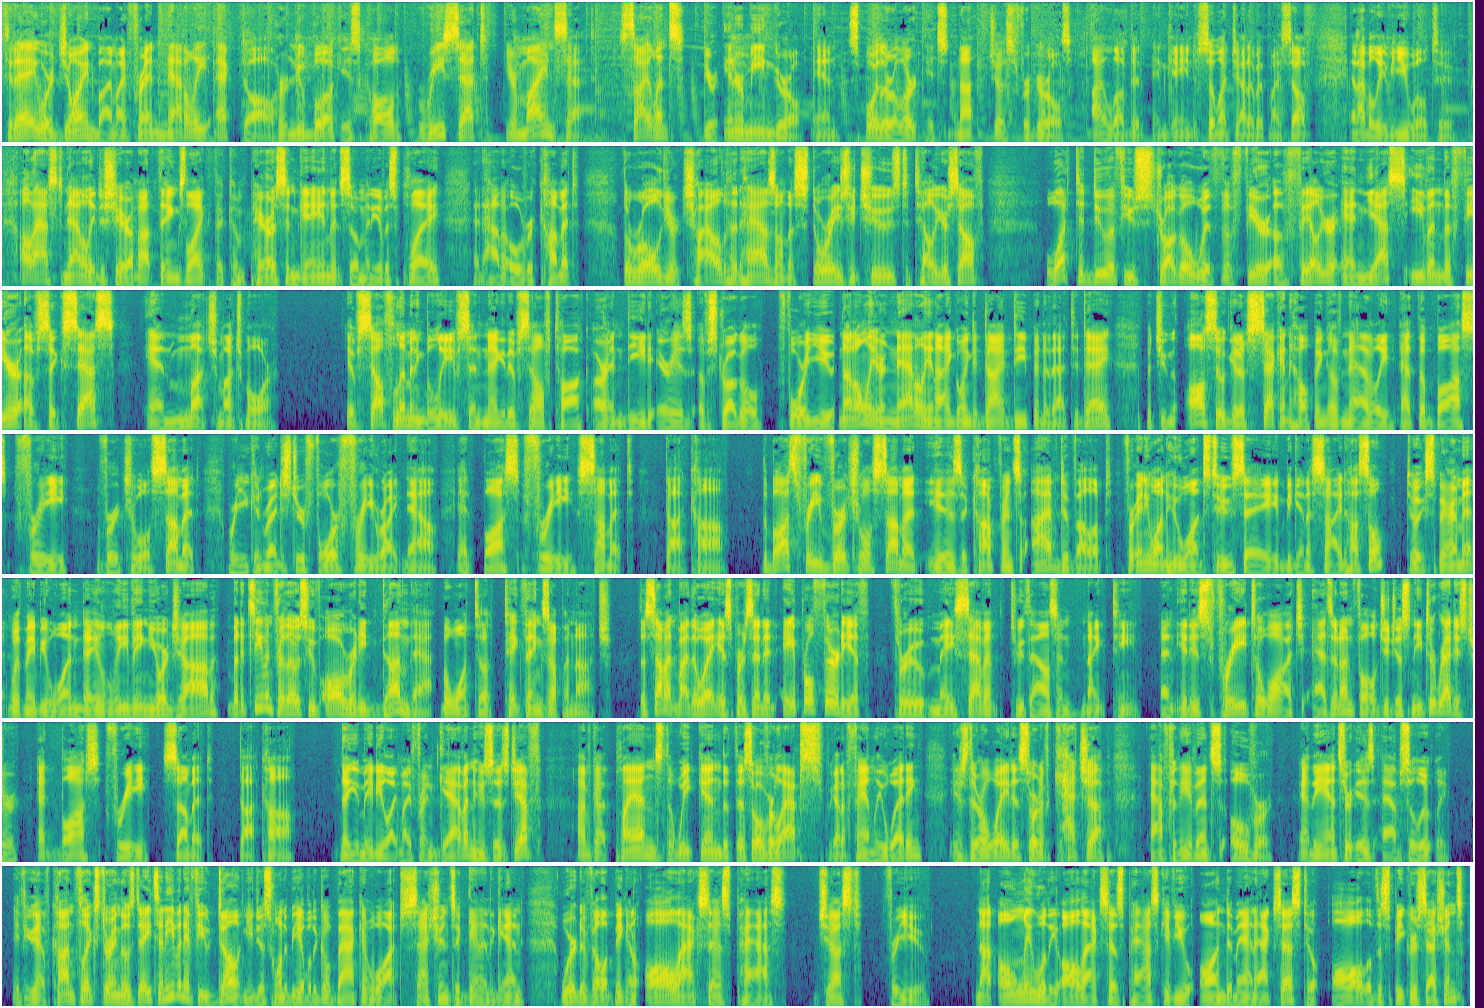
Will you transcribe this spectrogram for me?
Today, we're joined by my friend Natalie Eckdahl. Her new book is called Reset Your Mindset. Silence Your Inner Mean Girl. And spoiler alert, it's not just for girls. I loved it and gained so much out of it myself, and I believe you will too. I'll ask Natalie to share about things like the comparison game that so many of us play and how to overcome it, the role your childhood has on the stories you choose to tell yourself, what to do if you struggle with the fear of failure, and yes, even the fear of success, and much, much more. If self limiting beliefs and negative self talk are indeed areas of struggle for you, not only are Natalie and I going to dive deep into that today, but you can also get a second helping of Natalie at the Boss Free Virtual Summit, where you can register for free right now at bossfreesummit.com. The Boss Free Virtual Summit is a conference I've developed for anyone who wants to, say, begin a side hustle, to experiment with maybe one day leaving your job, but it's even for those who've already done that but want to take things up a notch. The summit, by the way, is presented April 30th through May 7th, 2019. And it is free to watch as it unfolds. You just need to register at bossfreesummit.com. Now, you may be like my friend Gavin, who says, Jeff, I've got plans the weekend that this overlaps. We got a family wedding. Is there a way to sort of catch up after the event's over? And the answer is absolutely. If you have conflicts during those dates, and even if you don't, you just want to be able to go back and watch sessions again and again, we're developing an all access pass just for you. Not only will the all access pass give you on demand access to all of the speaker sessions,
